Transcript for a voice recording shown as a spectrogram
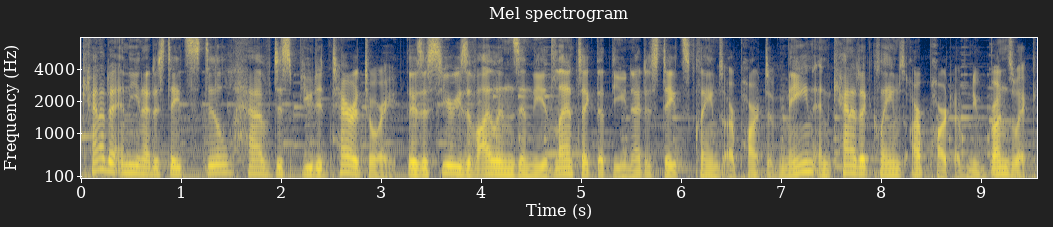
Canada and the United States still have disputed territory. There's a series of islands in the Atlantic that the United States claims are part of Maine and Canada claims are part of New Brunswick.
